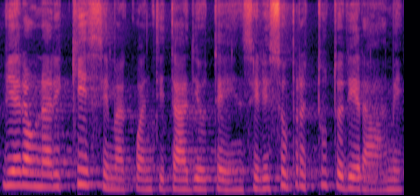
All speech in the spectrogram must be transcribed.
vi era una ricchissima quantità di utensili, soprattutto di rami,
